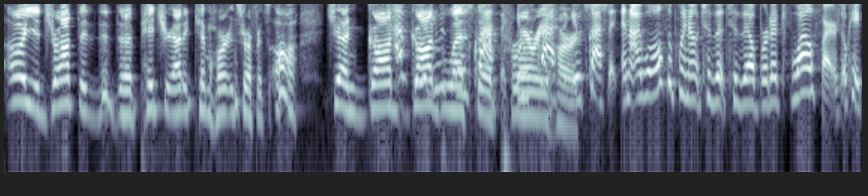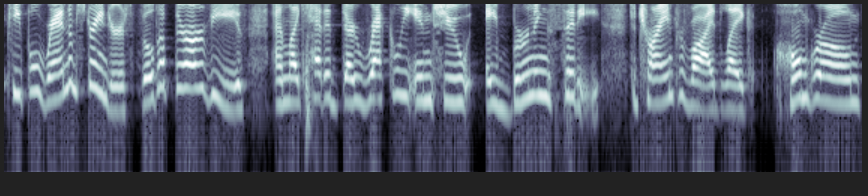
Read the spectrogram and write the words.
Oh, you dropped the, the, the, patriotic Tim Hortons reference. Oh, Jen, God, God bless their prairie it hearts. It was classic. And I will also point out to the to the Alberta wildfires. Okay, people, random strangers, filled up their RVs and like headed directly into a burning city to try and provide like homegrown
